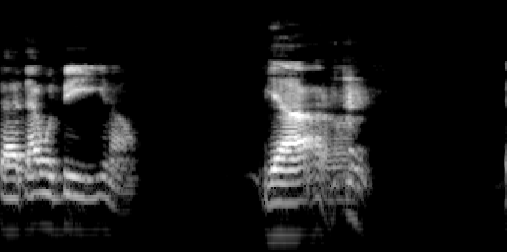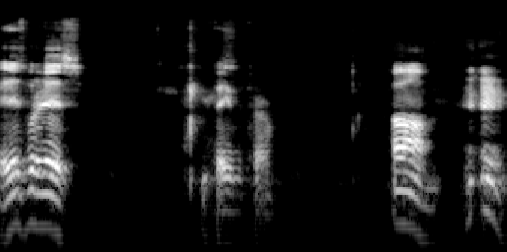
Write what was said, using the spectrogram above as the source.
that that would be, you know. Yeah, I don't know. It is what it is. Your favorite term. Um.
